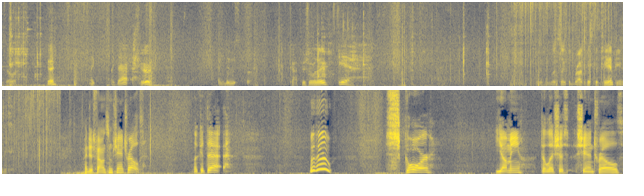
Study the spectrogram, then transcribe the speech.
Is that what? Good? Like, like that? Sure. Catfish over there. Yeah. Looks like the breakfast of champions. I just found some chanterelles. Look at that. Woohoo! Score. Yummy, delicious chanterelles.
